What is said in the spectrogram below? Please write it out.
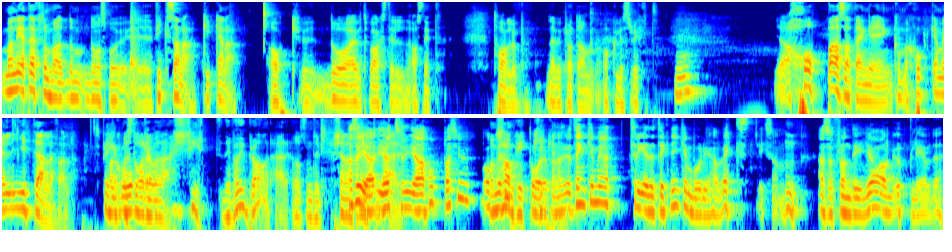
man letar efter de, de, de små eh, fixarna, kickarna. Och då är vi tillbaka till avsnitt 12, när vi pratar om Oculus Rift. Jag hoppas att den grejen kommer chocka mig lite i alla fall. Springa Man kommer stå där och vara shit, det var ju bra det här. Och sen typ känna Alltså jag, jag, tror- jag hoppas ju också kick- på det. Jag tänker mig att 3D-tekniken borde ju ha växt liksom. Mm. Alltså från det jag upplevde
